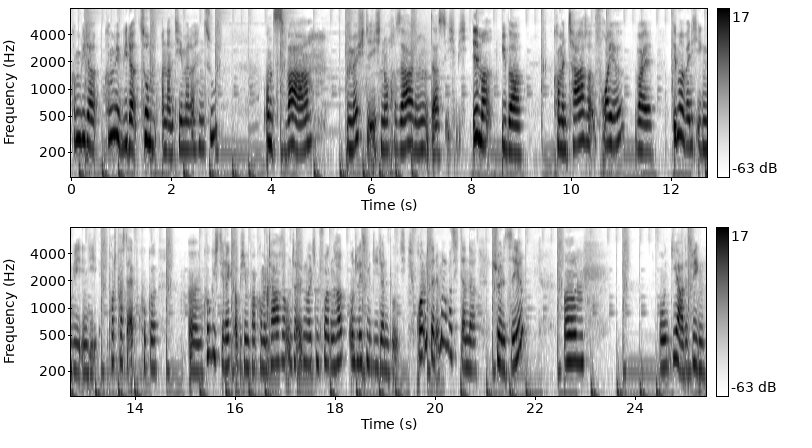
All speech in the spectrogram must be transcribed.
Kommen, wieder, kommen wir wieder zum anderen Thema da hinzu. Und zwar möchte ich noch sagen, dass ich mich immer über Kommentare freue, weil immer wenn ich irgendwie in die Podcaster-App gucke, ähm, gucke ich direkt, ob ich ein paar Kommentare unter irgendwelchen Folgen habe und lese mir die dann durch. Ich freue mich dann immer, was ich dann da Schönes sehe. Ähm, und ja, deswegen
